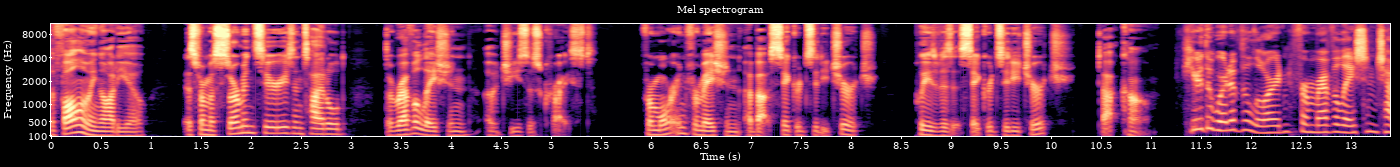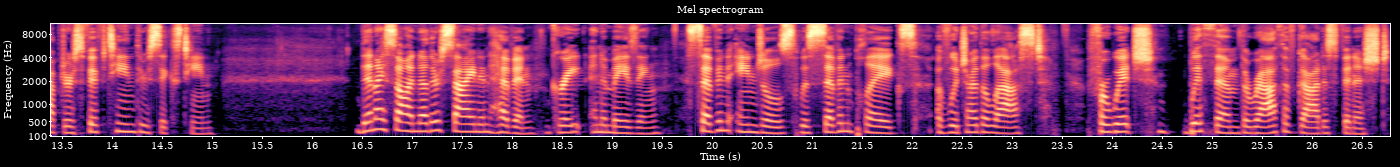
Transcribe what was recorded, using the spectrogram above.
The following audio is from a sermon series entitled The Revelation of Jesus Christ. For more information about Sacred City Church, please visit sacredcitychurch.com. Hear the word of the Lord from Revelation chapters 15 through 16. Then I saw another sign in heaven, great and amazing seven angels with seven plagues, of which are the last, for which with them the wrath of God is finished.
